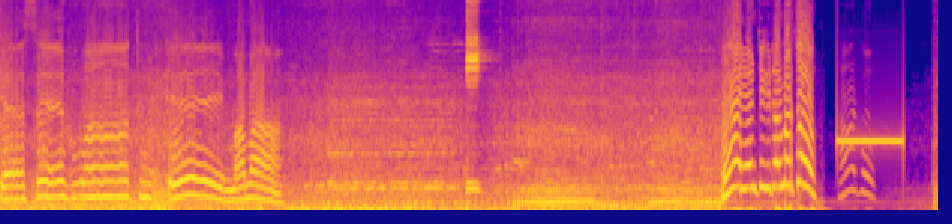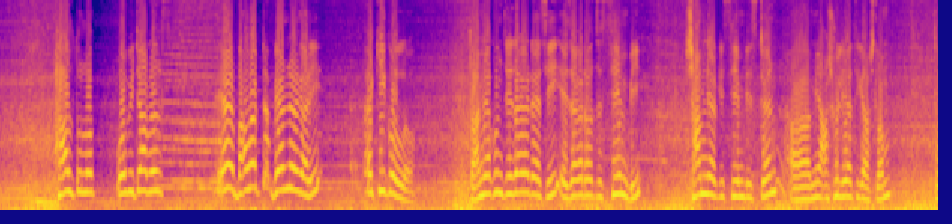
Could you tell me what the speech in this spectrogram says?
कैसे हुआ तुम ए मामा এই এন টিকিটার মারছো মারবো ফালতু লোক ওবি ট্রাভেলস এ ভালো একটা ব্র্যান্ডের গাড়ি এ, কি করলো তো আমি এখন যে জায়গাটা আছি এই জায়গাটা হচ্ছে সিএমবি সামনে আর কি সিএমবি স্ট্যান্ড আমি আশুলিয়া থেকে আসলাম তো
